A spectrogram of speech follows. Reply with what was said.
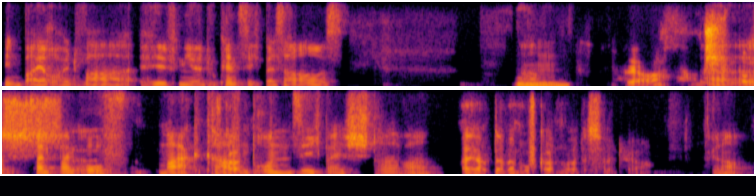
in Bayreuth war, hilf mir, du kennst dich besser aus. Ähm, ja, äh. Äh, beim, beim Hof Mark Grafenbrunn sehe ich bei Strava. Ah ja, da beim Hofgarten war das halt, ja. Genau.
